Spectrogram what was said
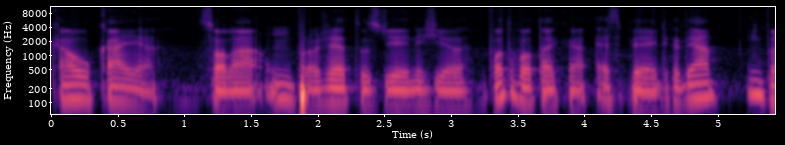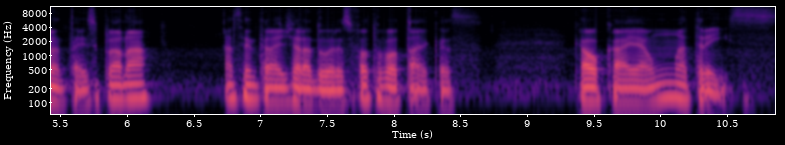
Calcaia Solar 1 projetos de energia fotovoltaica SPL TDA, implantar e explorar as centrais geradoras fotovoltaicas Calcaia 1 a 3.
